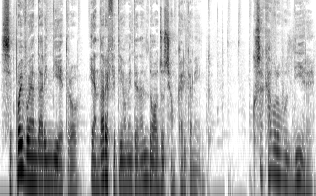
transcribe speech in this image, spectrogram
se poi vuoi andare indietro e andare effettivamente nel dojo c'è un caricamento. Cosa cavolo vuol dire?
